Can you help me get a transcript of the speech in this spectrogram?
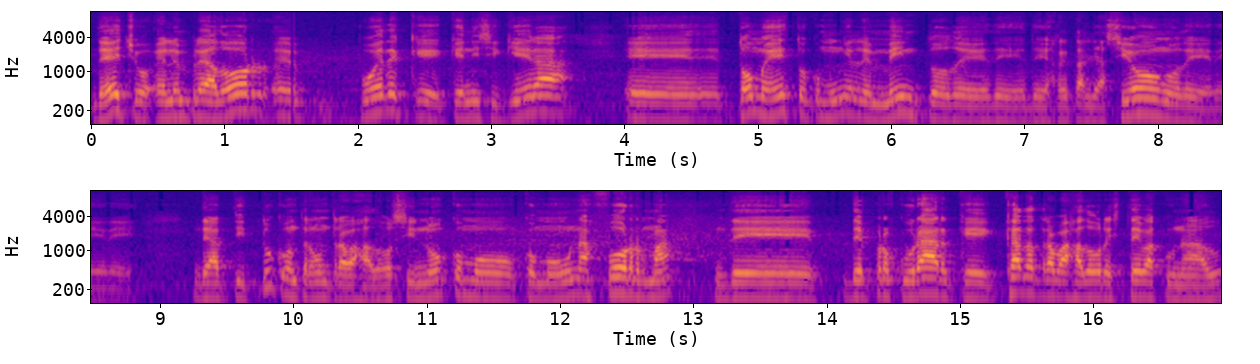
De hecho, el empleador eh, puede que, que ni siquiera eh, tome esto como un elemento de, de, de retaliación o de, de, aptitud contra un trabajador, sino como, como una forma de, procurar que cada trabajador esté vacunado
